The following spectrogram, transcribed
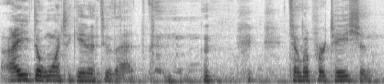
I don't want to get into that. Teleportation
